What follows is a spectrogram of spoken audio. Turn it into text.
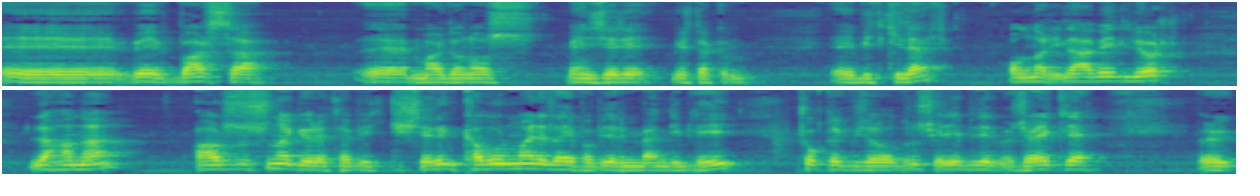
e, ve varsa e, maydanoz benzeri bir takım e, bitkiler. Onlar ilave ediliyor. Lahana arzusuna göre tabii kişilerin kavurmayla da yapabilirim ben dibleyi. Çok da güzel olduğunu söyleyebilirim. Özellikle böyle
